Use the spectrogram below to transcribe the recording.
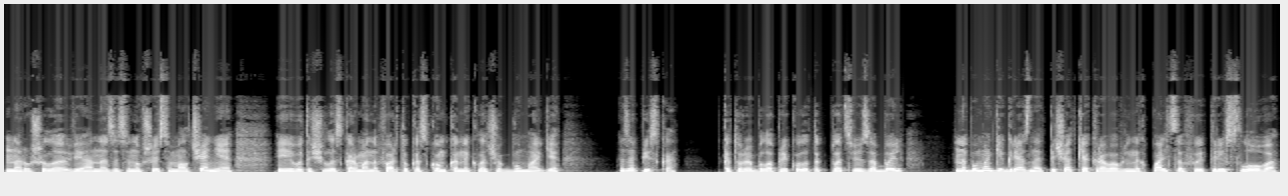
Нарушила Виана затянувшееся молчание и вытащила из кармана фартука скомканный клочок бумаги. Записка, которая была приколота к платью Изабель. На бумаге грязные отпечатки окровавленных пальцев и три слова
